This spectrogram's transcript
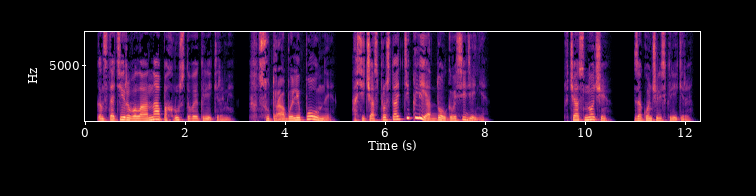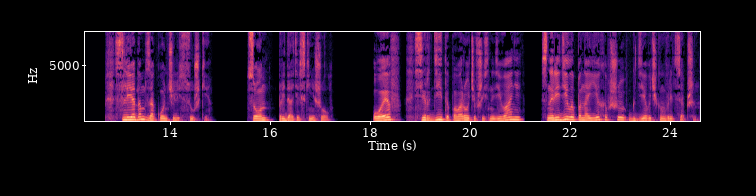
— констатировала она, похрустывая крекерами. «С утра были полные, а сейчас просто оттекли от долгого сидения. В час ночи закончились крекеры. Следом закончились сушки. Сон предательски не шел. ОФ, сердито поворочившись на диване, снарядила понаехавшую к девочкам в ресепшн.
